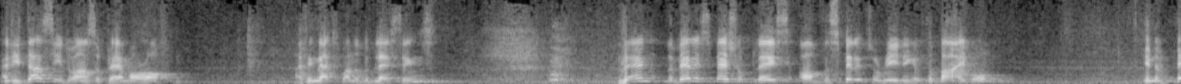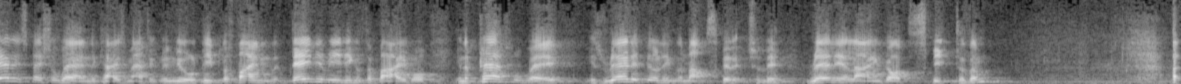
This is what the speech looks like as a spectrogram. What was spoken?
and He does seem to answer prayer more often. I think that's one of the blessings. Then, the very special place of the spiritual reading of the Bible. In a very special way in the charismatic renewal, people are finding that daily reading of the Bible in a prayerful way is really building them up spiritually, really allowing God to speak to them. A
